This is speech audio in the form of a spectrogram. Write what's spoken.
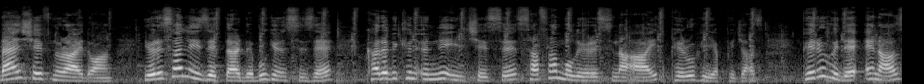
ben Şef Nuray Doğan. Yöresel lezzetlerde bugün size Karabük'ün ünlü ilçesi Safranbolu yöresine ait peruhi yapacağız. Peruhi de en az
